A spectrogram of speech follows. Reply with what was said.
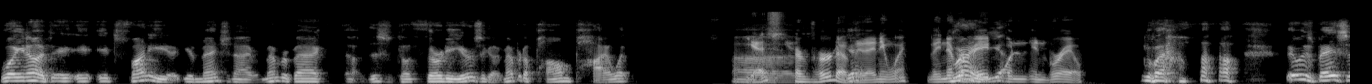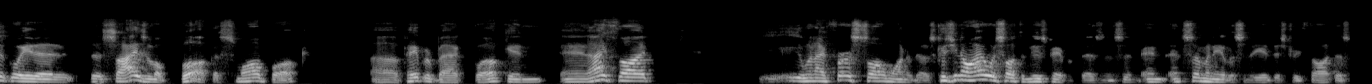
Well, you know, it, it, it's funny you mentioned. I remember back. Uh, this is 30 years ago. Remember the Palm Pilot? Uh, yes, I've heard of yeah. it. Anyway, they never right, made yeah. one in Braille. Well, it was basically the the size of a book, a small book, uh, paperback book, and and I thought when I first saw one of those, because you know I always thought the newspaper business, and, and and so many of us in the industry thought this,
